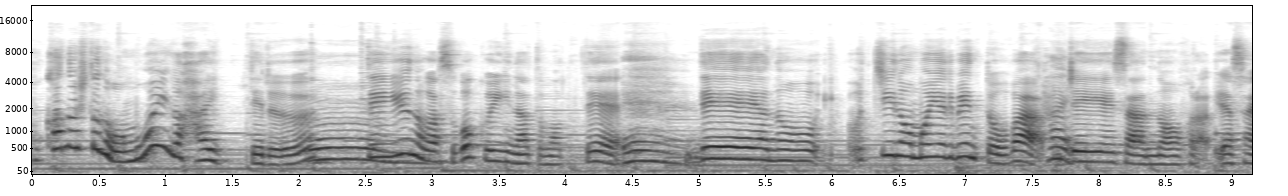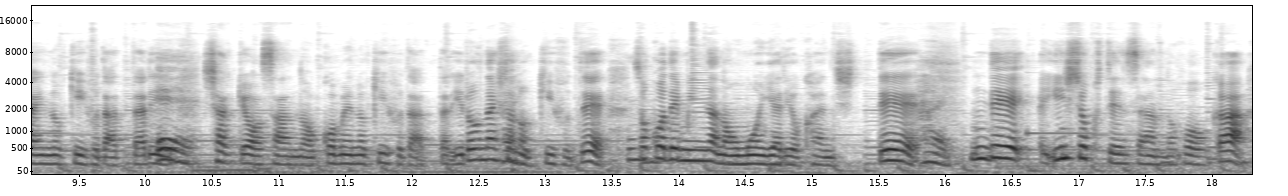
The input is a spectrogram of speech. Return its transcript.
他の人の思いが入ってるっていうのがすごくいいなと思って。ええ。であのうちの思いやり弁当は、はい。JA さんのほら野菜の寄付だったり、ええ。社協さんのお米の寄付だったりいろんな人の寄付で、うん。そこでみんなの思いやりを感じて、はい。で飲食店さんの方が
